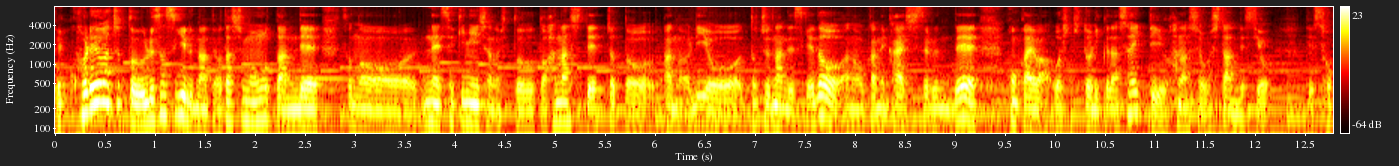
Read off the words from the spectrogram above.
でこれはちょっとうるさすぎるなって私も思ったんでそのね責任者の人と話してちょっとあの利用途中なんですけどあのお金返しするんで今回はお引き取りくださいっていう話をしたんですよ。でそっ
